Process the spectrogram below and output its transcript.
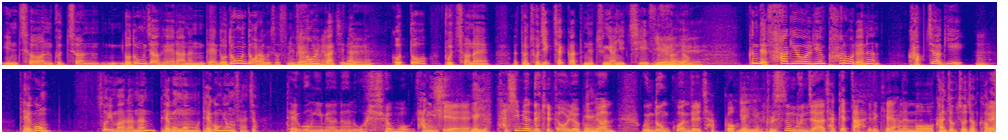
인천 부천 노동자회라는데 노동운동을 하고 있었습니다. 네네. 4월까지는 네. 그것도 부천의 어떤 조직책 같은 데 중요한 위치에 있었어요. 예, 예. 근데 4개월 뒤인 8월에는 갑자기 음. 대공 소위 말하는 대공 업무, 네. 대공 형사죠. 대공이면은 오히려 뭐 당시에 예, 예. 80년대를 떠올려 보면 예. 운동권들 잡고 예, 예, 그렇죠. 불순분자 잡겠다 이렇게 하는 뭐 간첩 조작하고 예,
